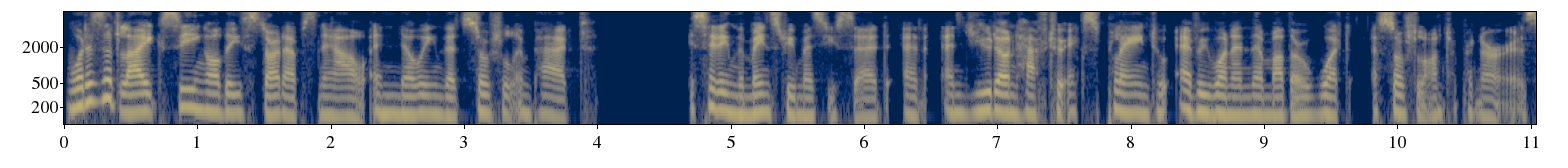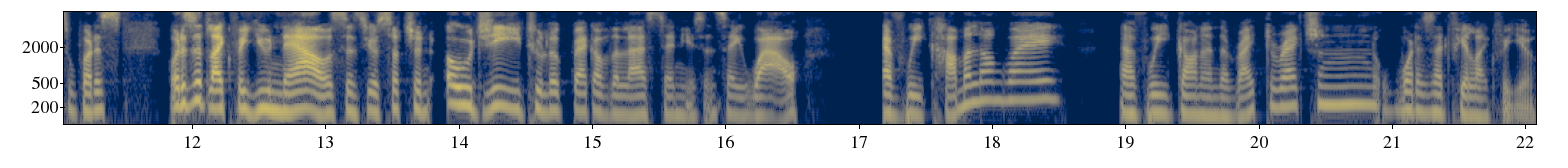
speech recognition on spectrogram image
what is it like seeing all these startups now and knowing that social impact is hitting the mainstream, as you said, and and you don't have to explain to everyone and their mother what a social entrepreneur is. What is what is it like for you now, since you're such an OG, to look back over the last ten years and say, "Wow, have we come a long way? Have we gone in the right direction? What does that feel like for you?"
